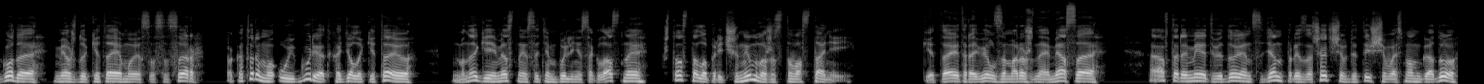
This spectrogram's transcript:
года между Китаем и СССР, по которому Уйгурия отходила Китаю, многие местные с этим были не согласны, что стало причиной множества восстаний. Китай травил замороженное мясо. Автор имеет в виду инцидент, произошедший в 2008 году,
